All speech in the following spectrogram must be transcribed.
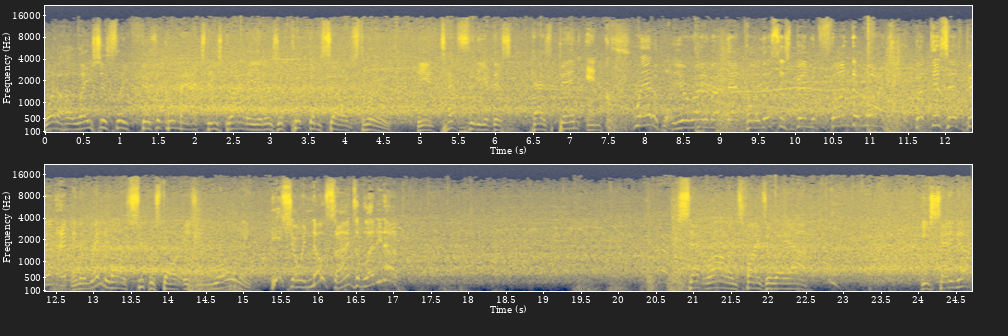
What a hellaciously physical match these gladiators have put themselves through. The intensity of this has been incredible. You're right about that, Cole. This has been fun to watch, but this has been... A And the rated R superstar is rolling. He's showing no signs of letting up. Seth Rollins finds a way out. He's setting up.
